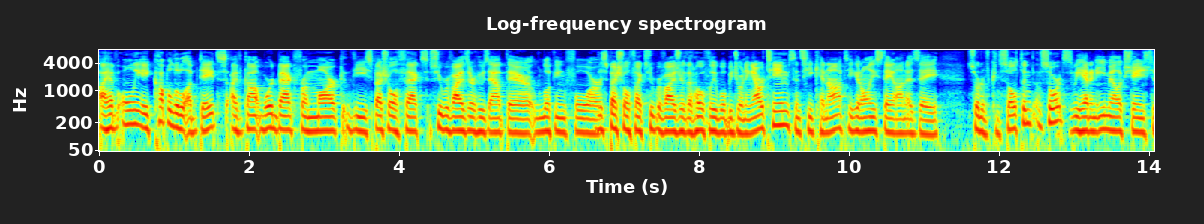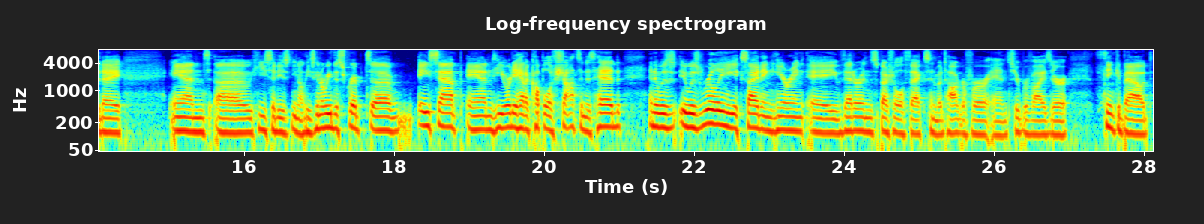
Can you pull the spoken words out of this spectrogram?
I have only a couple little updates. I've got word back from Mark, the special effects supervisor who's out there looking for the special effects supervisor that hopefully will be joining our team since he cannot. He can only stay on as a sort of consultant of sorts. We had an email exchange today and uh, he said he's you know he's going to read the script uh, ASAP, and he already had a couple of shots in his head, and it was it was really exciting hearing a veteran special effects cinematographer and supervisor think about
